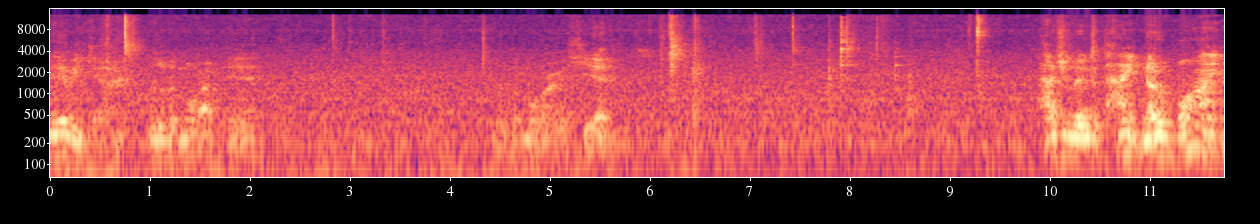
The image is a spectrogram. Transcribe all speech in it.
There we go. A little bit more up here. A little bit more over here. How'd you learn to paint? No wine.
